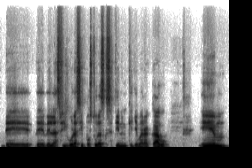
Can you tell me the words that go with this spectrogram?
de, las figuras y posturas que se tienen que llevar a cabo. Em,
